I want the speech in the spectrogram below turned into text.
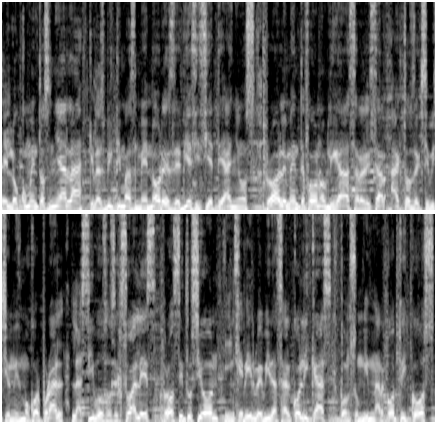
El documento señala que las víctimas menores de 17 años probablemente fueron obligadas a realizar actos de exhibicionismo corporal, lascivos o sexuales, prostitución, ingerir bebidas alcohólicas, consumir narcóticos,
